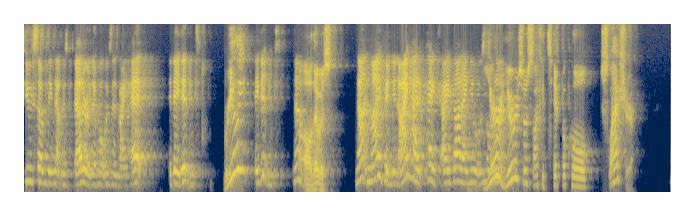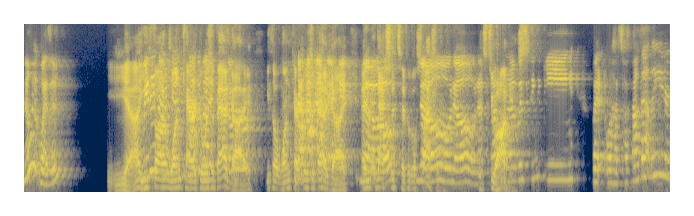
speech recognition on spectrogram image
do something that was better than what was in my head. They didn't. really? They didn't. No, Oh, there was not in my opinion. I had it pegged. I thought I knew what was going your on. yours was like a typical slasher. No, it wasn't. Yeah, We you didn't thought have a one chance to talk character was about a it, bad sir. guy. You thought one character was a bad guy, and no, that's the typical slasher. No, no, that's It's too not what I obvious. was thinking. But we'll have to talk about that later.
